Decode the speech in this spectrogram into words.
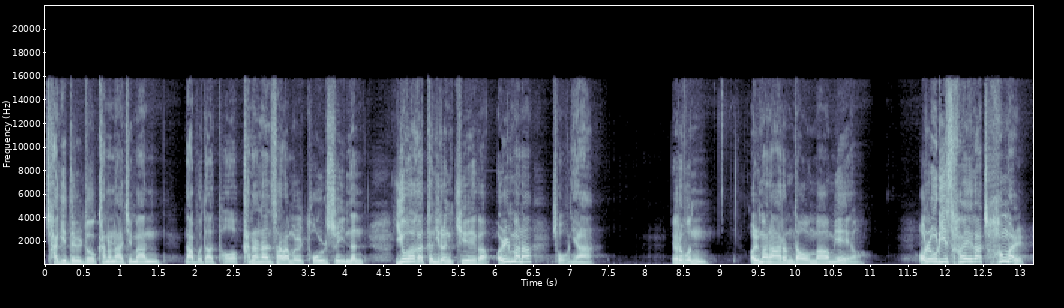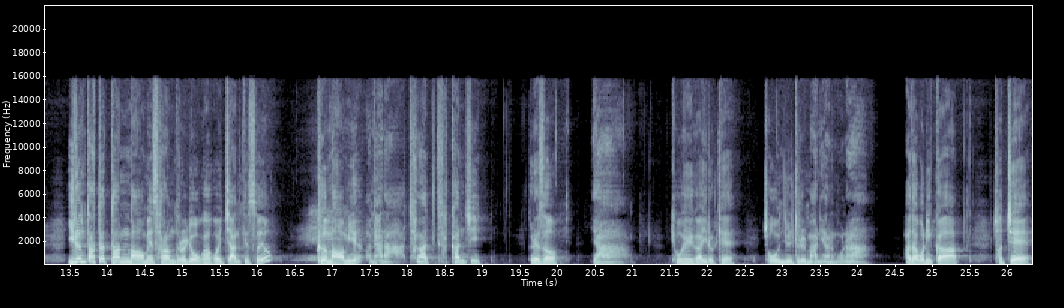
자기들도 가난하지만 나보다 더 가난한 사람을 도울 수 있는 이와 같은 이런 기회가 얼마나 좋으냐. 여러분, 얼마나 아름다운 마음이에요. 오늘 우리 사회가 정말 이런 따뜻한 마음의 사람들을 요구하고 있지 않겠어요? 그 마음이 얼마나 착한지. 그래서, 야, 교회가 이렇게 좋은 일들을 많이 하는구나. 하다 보니까 첫째,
